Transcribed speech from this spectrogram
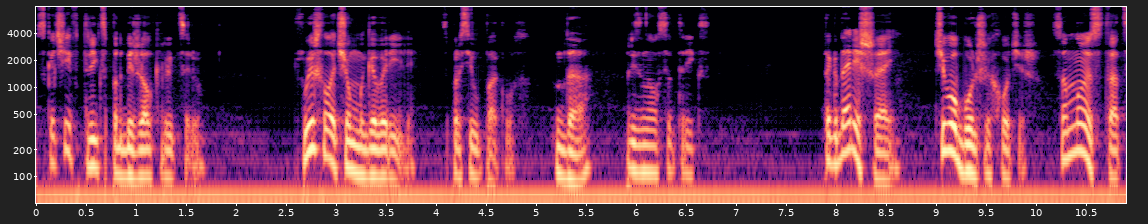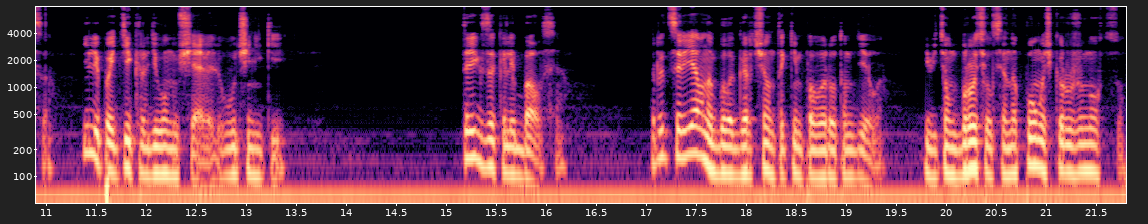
Вскочив, Трикс подбежал к рыцарю. "Слышал, о чем мы говорили?" спросил Паклус. "Да", признался Трикс. "Тогда решай, чего больше хочешь: со мной остаться или пойти к Родиону Щавелю в ученики?" Трикс заколебался. Рыцарь явно был огорчен таким поворотом дела, и ведь он бросился на помощь к оруженосцу,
